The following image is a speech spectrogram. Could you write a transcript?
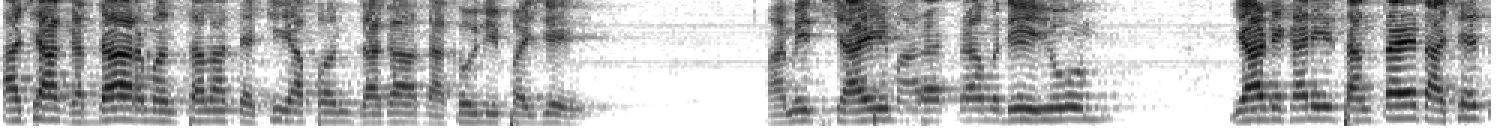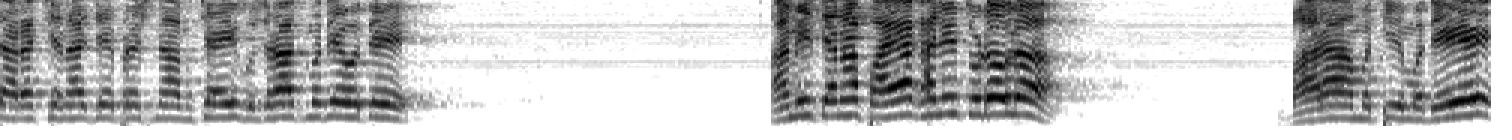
अशा गद्दार माणसाला त्याची आपण जागा दाखवली पाहिजे. अमित शाही महाराष्ट्रामध्ये येऊन या ठिकाणी सांगतायत असेच आरक्षणाचे प्रश्न आमच्याही गुजरातमध्ये होते. आम्ही त्यांना पायाखाली तुडवलं. बारामतीमध्ये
